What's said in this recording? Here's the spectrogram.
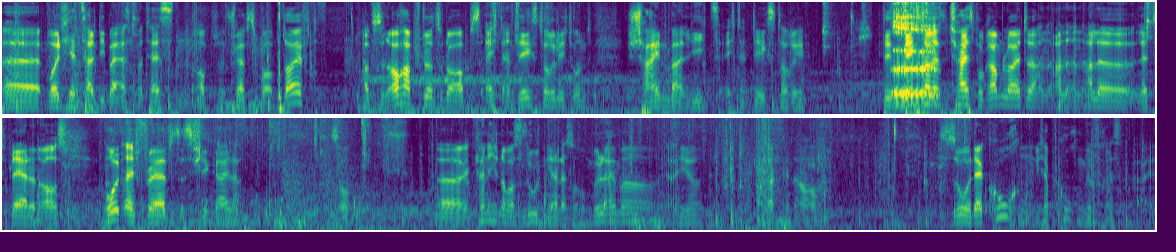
äh, wollte ich jetzt halt lieber erstmal testen, ob mit Traps überhaupt läuft. Ob es dann auch abstürzt oder ob es echt an DX-Story liegt und scheinbar liegt es echt an DX-Story. DX-Story ist ein scheiß Programm, Leute, an, an, an, alle Let's Player da draußen. Holt euch Fraps, das ist viel geiler. So. Äh, kann ich hier noch was looten? Ja, da ist noch ein Mülleimer. Ja, hier. Zack, genau. So, der Kuchen. Ich habe Kuchen gefressen, geil.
